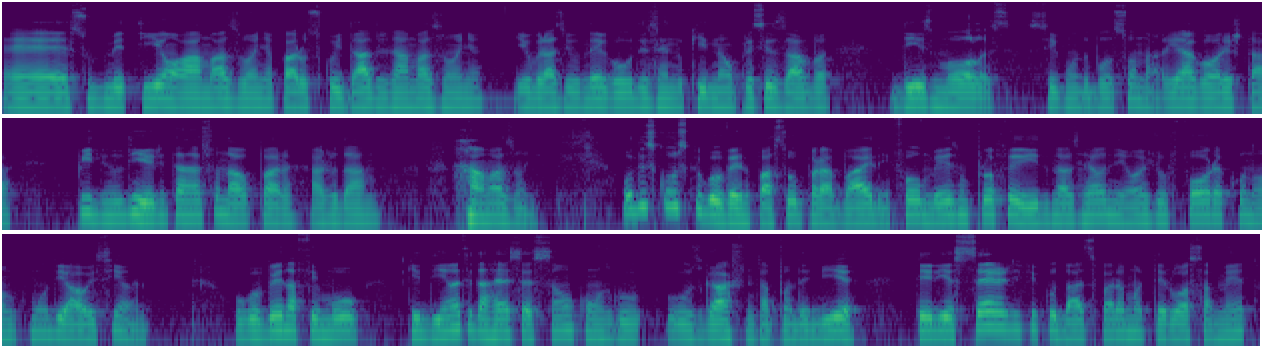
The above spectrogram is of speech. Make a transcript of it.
é, submetiam a Amazônia para os cuidados da Amazônia e o Brasil negou, dizendo que não precisava de esmolas, segundo Bolsonaro, e agora está pedindo dinheiro internacional para ajudar a Amazônia. O discurso que o governo passou para Biden foi o mesmo proferido nas reuniões do Fórum Econômico Mundial esse ano. O governo afirmou que, diante da recessão com os, os gastos da pandemia, teria sérias dificuldades para manter o orçamento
